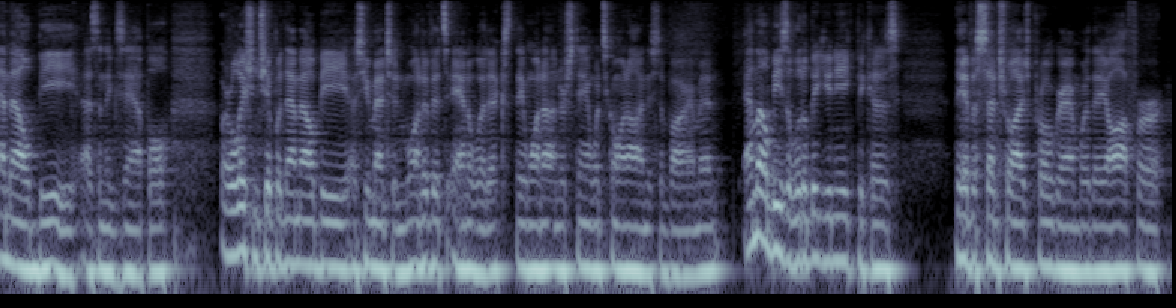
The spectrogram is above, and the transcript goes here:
MLB as an example. A relationship with MLB, as you mentioned, one of its analytics, they want to understand what's going on in this environment. MLB is a little bit unique because they have a centralized program where they offer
